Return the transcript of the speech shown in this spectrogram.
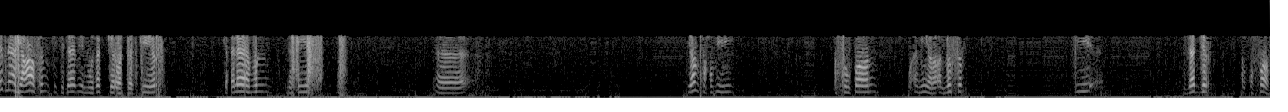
ولابن أبي عاصم في كتابه المذكر والتذكير كلام نفيس آه، ينصح به السلطان وأمير المصر في زجر القصاص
